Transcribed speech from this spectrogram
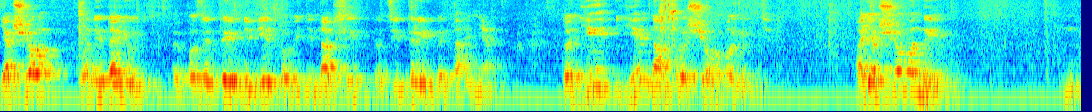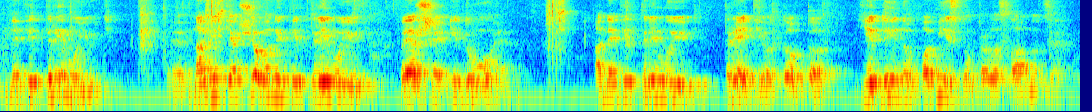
Якщо вони дають е, позитивні відповіді на всі ці три питання, тоді є нам про що говорити. А якщо вони не підтримують, е, навіть якщо вони підтримують перше і друге, а не підтримують третього, тобто єдину помісну православну церкву,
